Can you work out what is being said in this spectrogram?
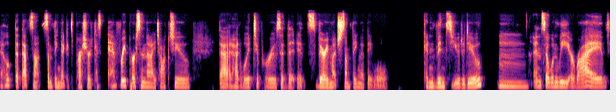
I hope that that's not something that gets pressured because every person that I talked to that had went to Peru said that it's very much something that they will convince you to do. Mm, And so when we arrived,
